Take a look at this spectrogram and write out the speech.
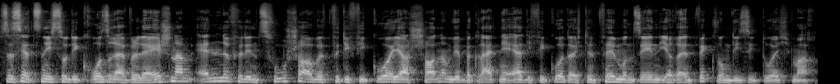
es ist jetzt nicht so die große Revelation am Ende für den Zuschauer, aber für die Figur ja schon. Und wir begleiten ja eher die Figur durch den Film und sehen ihre Entwicklung, die sie durchmacht.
